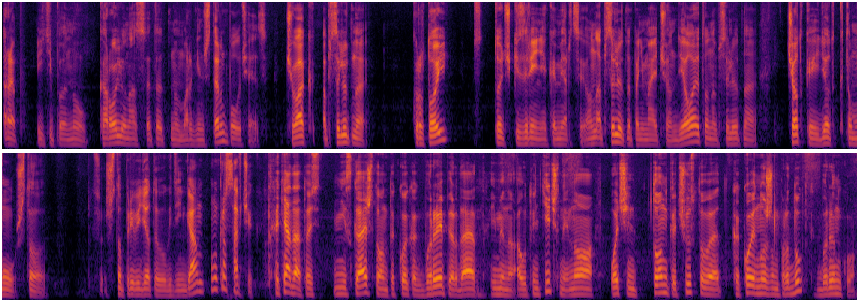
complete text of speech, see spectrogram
рэп. И, типа, ну, король у нас этот, ну, Моргенштерн, получается. Чувак абсолютно крутой с точки зрения коммерции. Он абсолютно понимает, что он делает, он абсолютно четко идет к тому, что что приведет его к деньгам, он красавчик. Хотя, да, то есть не сказать, что он такой как бы рэпер, да, именно аутентичный, но очень тонко чувствует, какой нужен продукт как бы рынку.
